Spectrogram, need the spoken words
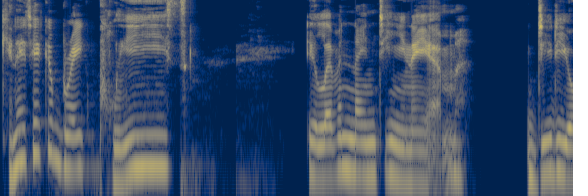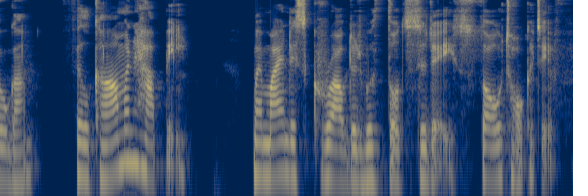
Can I take a break, please? 11:19 a.m. Did yoga. Feel calm and happy. My mind is crowded with thoughts today, so talkative.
